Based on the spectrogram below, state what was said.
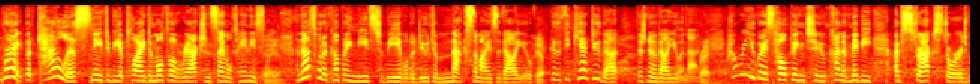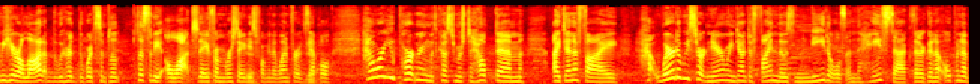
Right, but catalysts need to be applied to multiple reactions simultaneously. Yeah, yeah. And that's what a company needs to be able to do to maximize the value. Because yep. if you can't do that, there's no value in that. Right. How are you guys helping to kind of maybe abstract storage? We hear a lot, we heard the word simplicity a lot today from Mercedes yeah. Formula One, for example. How are you partnering with customers to help them identify how, where do we start narrowing down to find those needles in the haystack that are going to open up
